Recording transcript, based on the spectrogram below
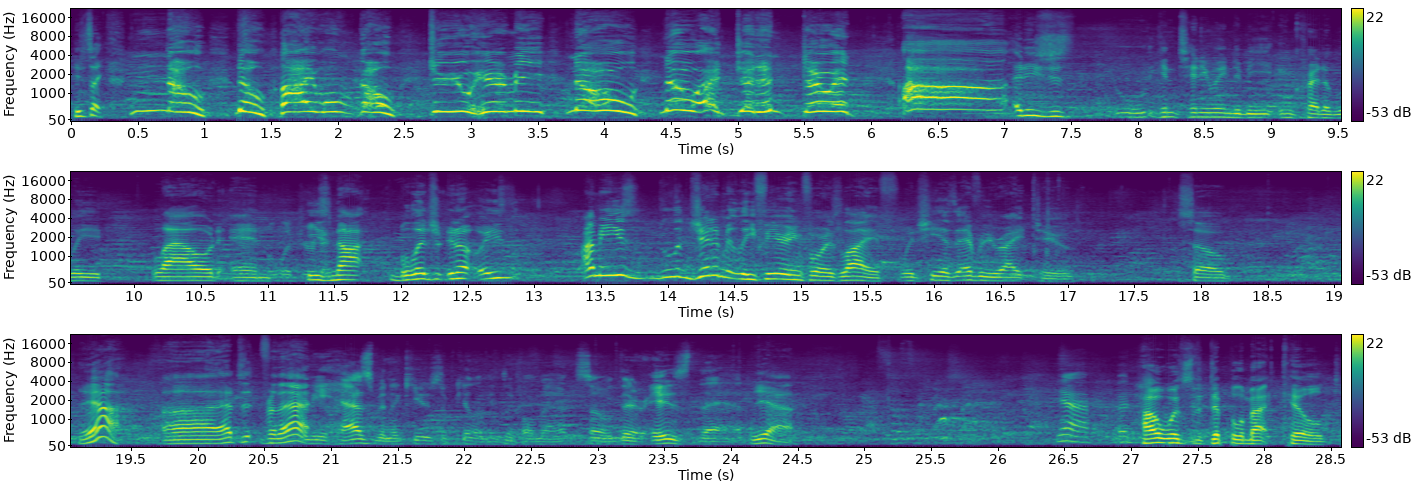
he's like, "No, no, I won't go. Do you hear me? No, no, I didn't do it. Ah!" And he's just continuing to be incredibly loud, and he's not belligerent. You know, he's. I I mean, he's legitimately fearing for his life, which he has every right to. So, yeah, uh, that's it for that. And he has been accused of killing a diplomat, so there is that. Yeah. Yeah, but How was the diplomat killed?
